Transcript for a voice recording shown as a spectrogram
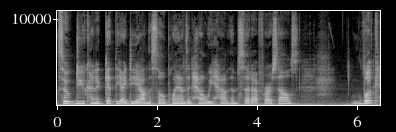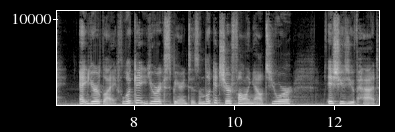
So, do you kind of get the idea on the soul plans and how we have them set up for ourselves? Look at your life, look at your experiences, and look at your falling outs, your issues you've had,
